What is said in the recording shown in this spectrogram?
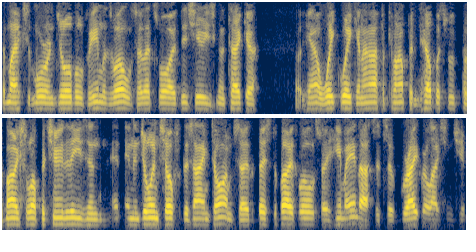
it makes it more enjoyable for him as well. So that's why this year he's going to take a you know a week, week and a half to come up and help us with promotional opportunities and and enjoy himself at the same time. So the best of both worlds for him and us. It's a great relationship.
